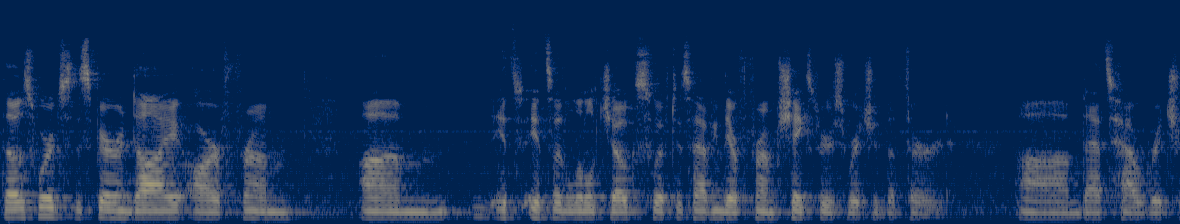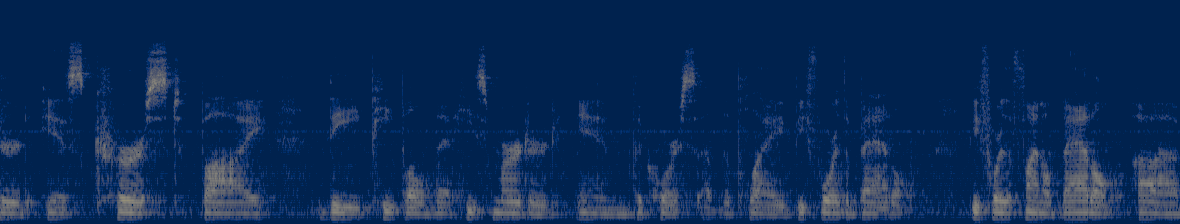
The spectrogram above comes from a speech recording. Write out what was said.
those words, despair and die, are from. Um, it's it's a little joke Swift is having. They're from Shakespeare's Richard III. Um, that's how Richard is cursed by the people that he's murdered in the course of the play before the battle, before the final battle, um,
